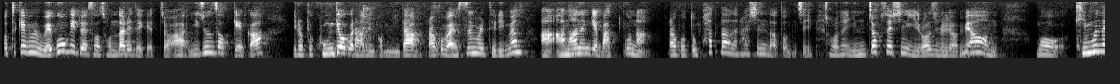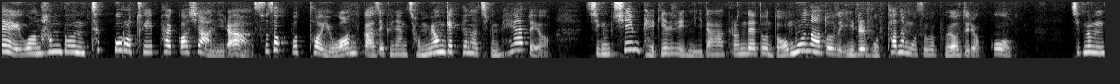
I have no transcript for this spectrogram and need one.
어떻게 보면 왜곡이 돼서 전달이 되겠죠. 아, 이준석계가 이렇게 공격을 하는 겁니다. 라고 말씀을 드리면 아, 안 하는 게 맞구나. 라고 또 판단을 하신다든지. 저는 인적쇄신이 이루어지려면 뭐 김은혜 의원 한 분 특보로 투입할 것이 아니라 수석부터 요원까지 그냥 전면 개편을 지금 해야 돼요. 지금 취임 100일입니다. 그런데도 너무나도 일을 못하는 모습을 보여드렸고 지금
